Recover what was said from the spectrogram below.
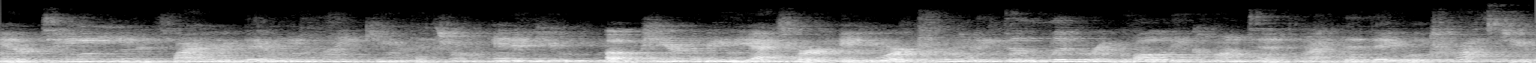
entertaining and inspiring, they already like you. That's right. And if you appear to be the expert and you are truly delivering quality content, Right. then they will trust you.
